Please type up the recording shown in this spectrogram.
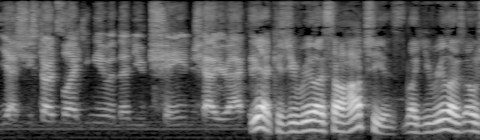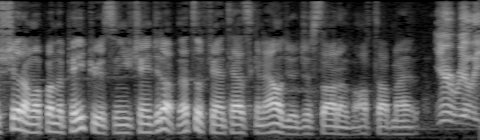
Yeah, she starts liking you, and then you change how you're acting. Yeah, because you realize how hot she is. Like you realize, oh shit, I'm up on the Patriots, and you change it up. That's a fantastic analogy. I just thought of off the top of my head. You're really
